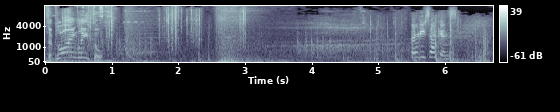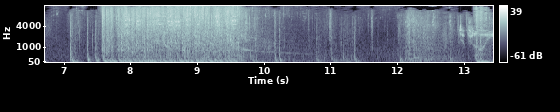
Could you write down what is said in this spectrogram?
Deploying lethal. 30 seconds. Deploying.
